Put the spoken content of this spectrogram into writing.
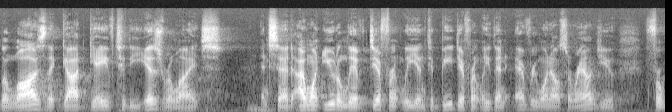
the laws that God gave to the Israelites and said, I want you to live differently and to be differently than everyone else around you, for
